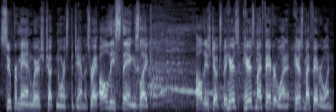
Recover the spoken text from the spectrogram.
Superman wears Chuck Norris pajamas, right? All these things, like all these jokes. But here's, here's my favorite one. Here's my favorite one.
